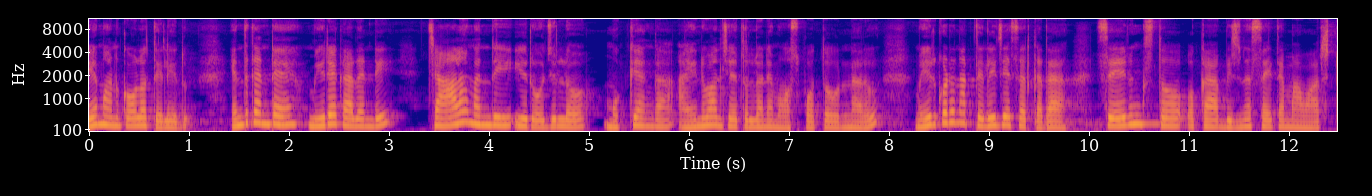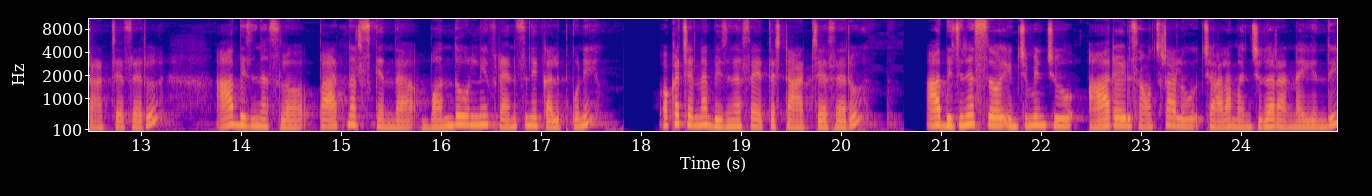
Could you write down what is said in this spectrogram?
ఏం అనుకోవాలో తెలియదు ఎందుకంటే మీరే కాదండి చాలామంది ఈ రోజుల్లో ముఖ్యంగా అయిన వాళ్ళ చేతుల్లోనే మోసపోతూ ఉన్నారు. మీరు కూడా నాకు తెలియజేశారు కదా సేవింగ్స్తో ఒక బిజినెస్ అయితే మా వారు స్టార్ట్ చేశారు. ఆ బిజినెస్లో పార్ట్నర్స్ కింద బంధువుల్ని ఫ్రెండ్స్ని కలుపుకుని ఒక చిన్న బిజినెస్ అయితే స్టార్ట్ చేశారు. ఆ బిజినెస్ ఇంచుమించు ఆరేడు సంవత్సరాలు చాలా మంచిగా రన్ అయ్యింది.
